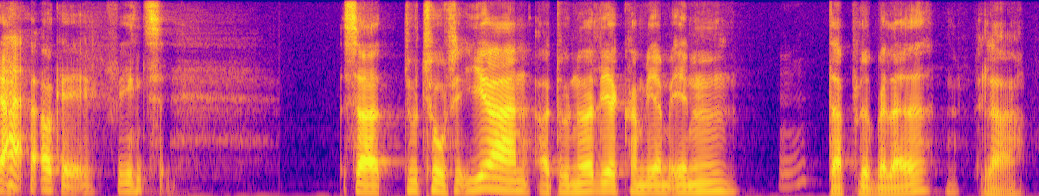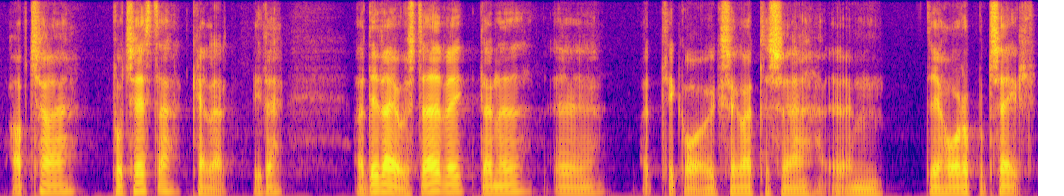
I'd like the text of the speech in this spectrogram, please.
ja, okay, fint. Så du tog til Iran, og du nåede lige at komme hjem inden der blev ballade, eller optøjer, protester, kalder vi det. Og det er der jo stadigvæk dernede, øh, og det går jo ikke så godt desværre. Øh, det er hårdt og brutalt.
